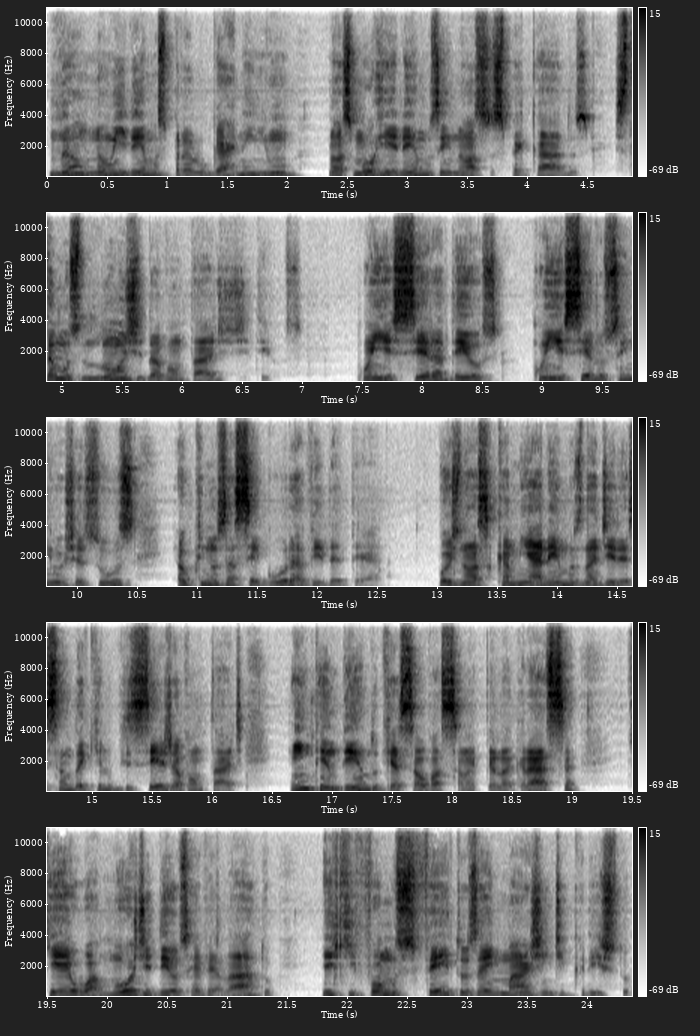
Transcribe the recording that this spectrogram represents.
Não, não iremos para lugar nenhum. Nós morreremos em nossos pecados. Estamos longe da vontade de Deus. Conhecer a Deus, conhecer o Senhor Jesus, é o que nos assegura a vida eterna pois nós caminharemos na direção daquilo que seja a vontade entendendo que a salvação é pela graça, que é o amor de Deus revelado e que fomos feitos à imagem de Cristo.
